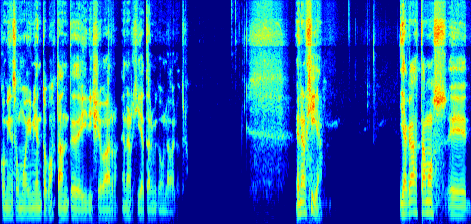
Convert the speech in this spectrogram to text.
comienza un movimiento constante de ir y llevar energía térmica de un lado al otro. Energía. Y acá estamos, eh,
